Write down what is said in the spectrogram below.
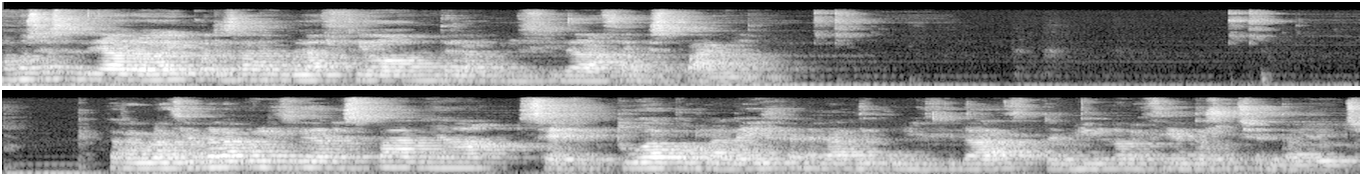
Vamos a estudiar hoy cuál es la regulación de la publicidad en España. La regulación de la publicidad en España se efectúa por la Ley General de Publicidad de 1988.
